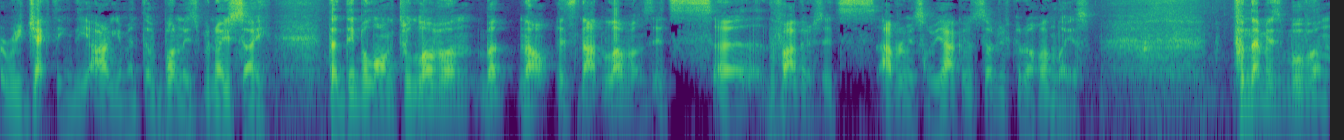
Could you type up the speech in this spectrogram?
rejecting the argument of Bonis Benoisai that they belong to Lavan, but no, it's not Lavan's, it's uh, the fathers, it's Avram Yitzchak Yaakov, Tzarif Karachon Leis. From them is move on.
